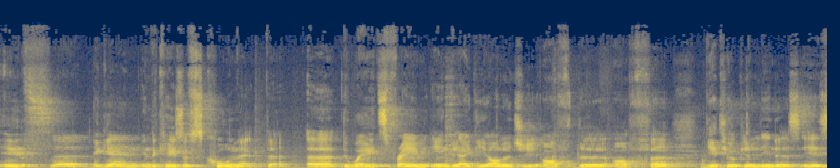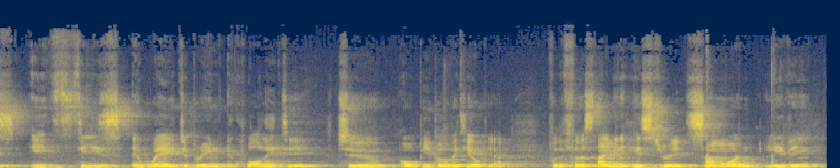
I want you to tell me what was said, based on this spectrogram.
it's uh, again in the case of schoolnet uh, the way it's framed in the ideology of the of uh, the ethiopian leaders is it sees a way to bring equality to all people of ethiopia. For the first time in history someone living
